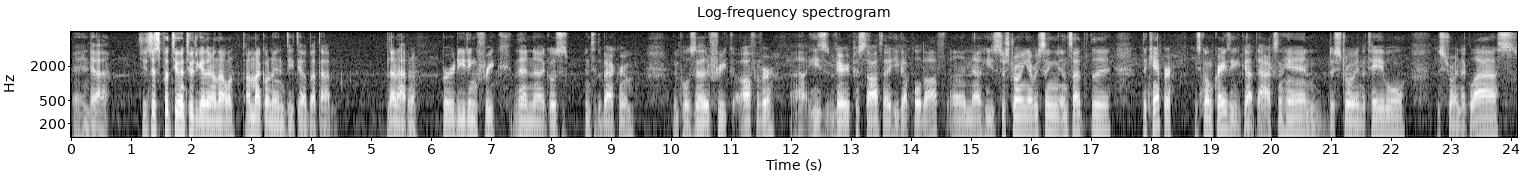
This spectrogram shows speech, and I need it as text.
And uh, just put two and two together on that one. I'm not going in detail about that. Not happening. Bird eating freak then uh, goes into the back room and pulls the other freak off of her. Uh, he's very pissed off that he got pulled off, and now he's destroying everything inside the the camper. He's going crazy. He got the axe in hand, destroying the table, destroying the glass.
